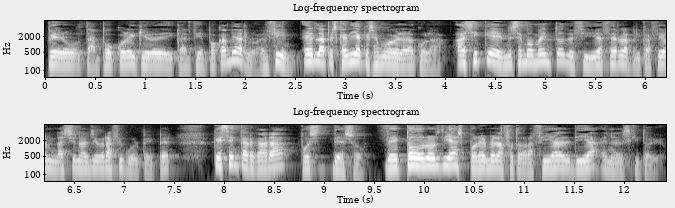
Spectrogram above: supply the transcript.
Pero tampoco le quiero dedicar tiempo a cambiarlo. En fin, es la pescadilla que se mueve la cola. Así que en ese momento decidí hacer la aplicación National Geographic Wallpaper, que se encargará pues de eso, de todos los días ponerme la fotografía del día en el escritorio.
